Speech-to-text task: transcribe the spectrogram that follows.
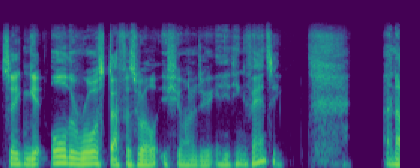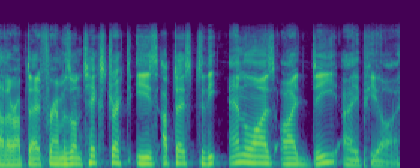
so you can get all the raw stuff as well if you want to do anything fancy. Another update for Amazon Textract is updates to the Analyze ID API.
